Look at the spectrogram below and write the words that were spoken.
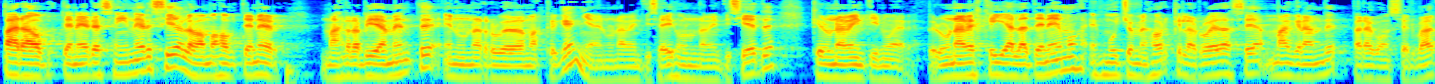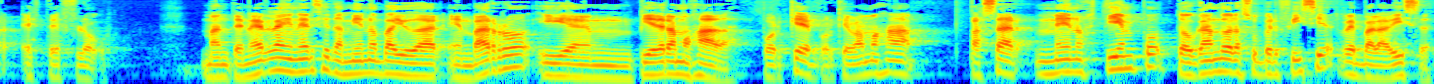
para obtener esa inercia la vamos a obtener más rápidamente en una rueda más pequeña, en una 26 o en una 27, que en una 29. Pero una vez que ya la tenemos, es mucho mejor que la rueda sea más grande para conservar este flow. Mantener la inercia también nos va a ayudar en barro y en piedra mojada. ¿Por qué? Porque vamos a pasar menos tiempo tocando la superficie resbaladiza.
